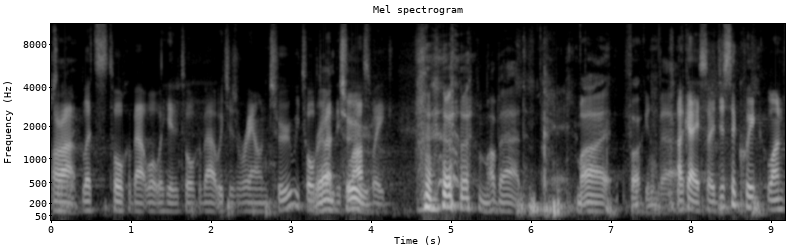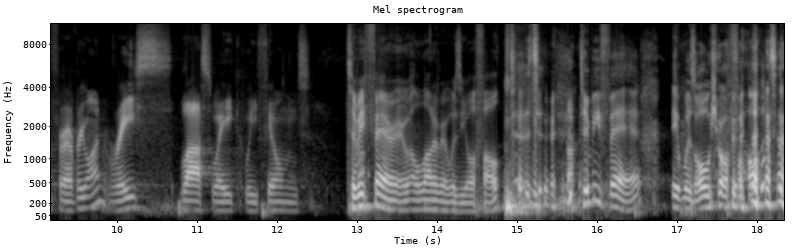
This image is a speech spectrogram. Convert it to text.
All right, let's talk about what we're here to talk about, which is round two. We talked Round about this two. last week. my bad. My fucking bad. Okay, so just a quick one for everyone. Rhys, last week we filmed. to be fair, it, a lot of it was your fault. to be fair, it was all your fault.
